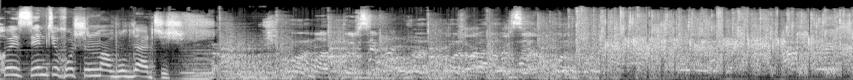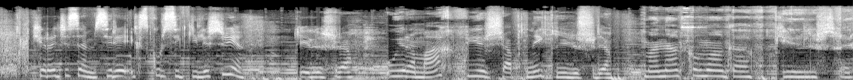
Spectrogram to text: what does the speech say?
хой земте хушынма булдарчиш. Херачисем сире экскурсии килишри? Килишра. Уйрамах пир шапны килишри. Мана кумага килишри.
